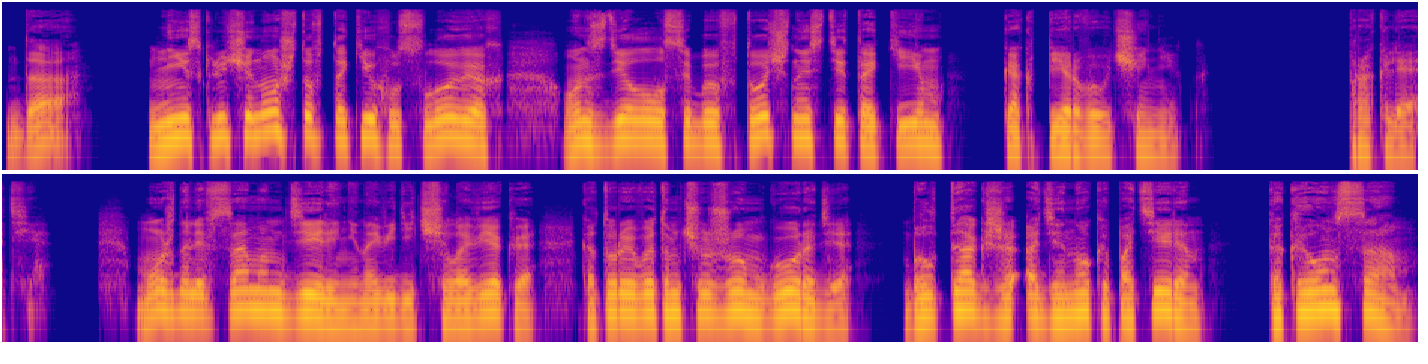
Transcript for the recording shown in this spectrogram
Да, не исключено, что в таких условиях он сделался бы в точности таким, как первый ученик. Проклятие. Можно ли в самом деле ненавидеть человека, который в этом чужом городе был так же одинок и потерян, как и он сам?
